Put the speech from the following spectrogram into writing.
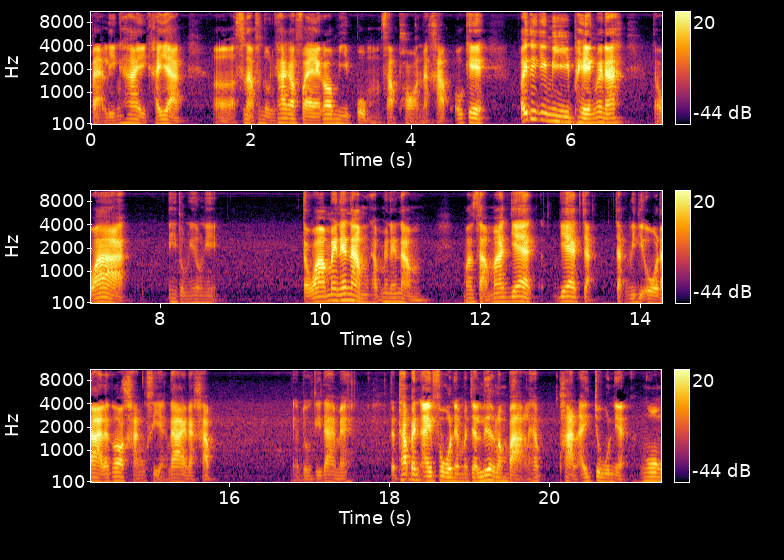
แปะลิงก์ให้ใครอยากสนับสนุนค่ากาแฟก็มีปุ่มซับพอร์ตนะครับ โอเคเอ้ยจริงๆมีเพลงด้วยนะ แต่ว่านี่ตรงนี้ตรงนี้ แต่ว่าไม่แนะนำครับไม่แนะนำมันสามารถแยกแยกจากจากวิดีโอได้แล้วก็คังเสียงได้นะครับ เดี๋ยวดูที่ได้ไหมแต่ถ้าเป็น iPhone เนี่ยมันจะเลือกลำบากนะครับ ผ่านไอจูนเนี่ยงง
